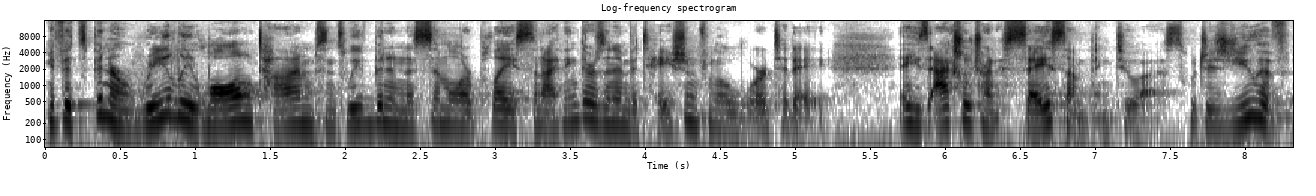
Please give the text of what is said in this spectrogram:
If it's been a really long time since we've been in a similar place, then I think there's an invitation from the Lord today and he's actually trying to say something to us, which is, You have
